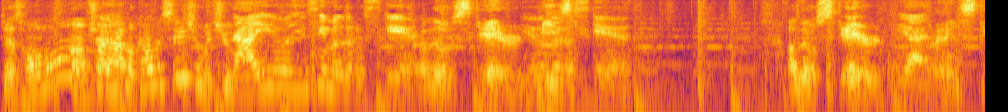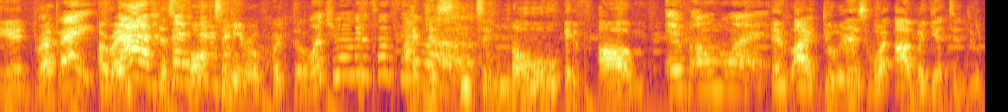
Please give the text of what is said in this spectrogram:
Just hold on. I'm trying to have a conversation with you. Now you you seem a little scared. a little scared. You're a little scared. A little scared. Yeah. I ain't scared, bruh. Right, All right. stop. Just talk to me real quick though. What you want me to talk to you I about? just need to know if um If on what? if I do this, what I'm gonna get to do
